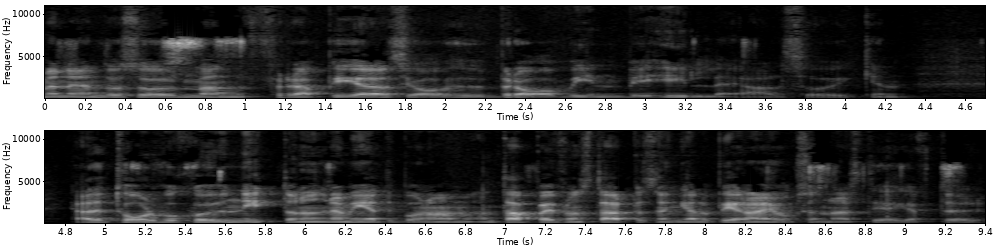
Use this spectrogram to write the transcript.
Men ändå så man frapperas ju av hur bra Winby Hill är. Alltså vilken... Jag hade 12 och 7 1900 meter på honom. Han tappade ju från start och sen galopperade han ju också några steg efter 100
